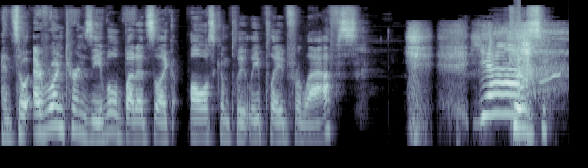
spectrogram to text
and so everyone turns evil but it's like almost completely played for laughs Yeah.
